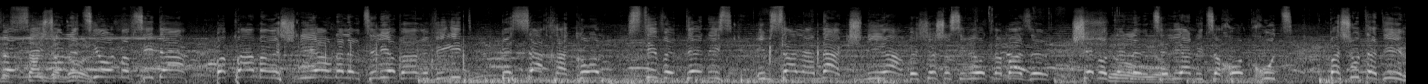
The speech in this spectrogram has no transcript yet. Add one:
וראשון. לציון מפסידה בפעם השנייה עונה להרצליה והרביעית בסך הכל עם סל ענק, שנייה ושש עשיריות לבאזר שנותן להרצליה ניצחון חוץ פשוט אדיר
